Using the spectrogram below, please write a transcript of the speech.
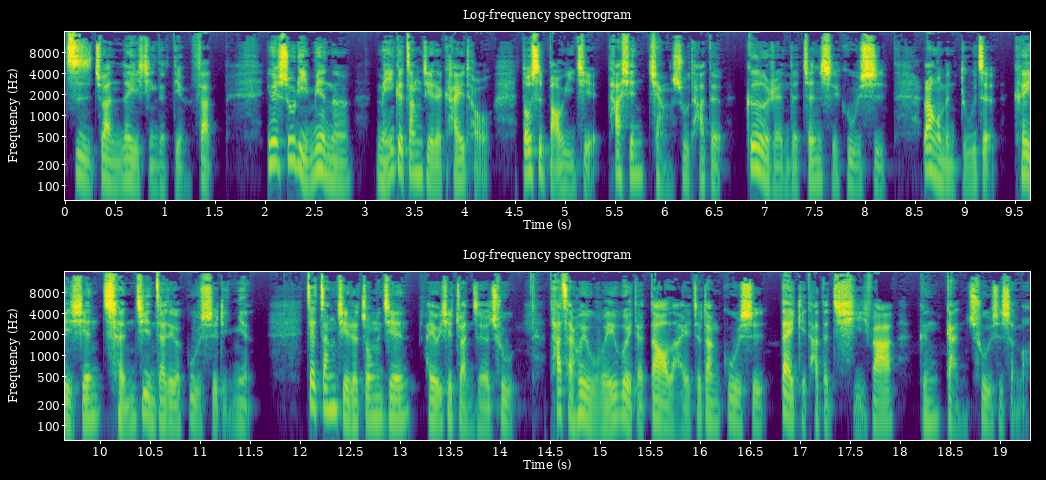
自传类型的典范。因为书里面呢，每一个章节的开头都是宝仪姐她先讲述她的个人的真实故事，让我们读者可以先沉浸在这个故事里面。在章节的中间，还有一些转折处，他才会娓娓的道来这段故事带给他的启发跟感触是什么。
